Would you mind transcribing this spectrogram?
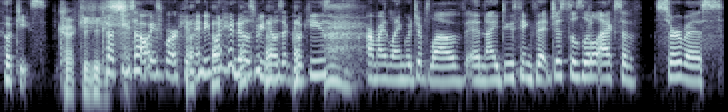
cookies. Cookies. Cookies always work. And anyone who knows me knows that cookies are my language of love. And I do think that just those little acts of service.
